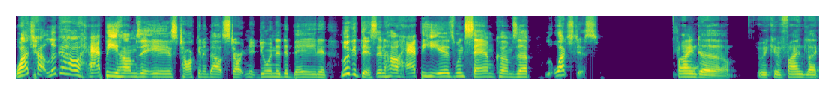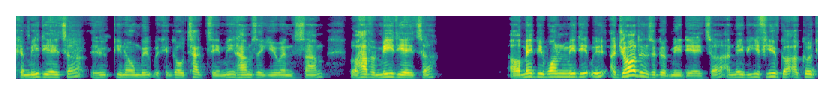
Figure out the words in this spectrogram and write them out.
Watch how look at how happy Hamza is talking about starting it doing the debate and look at this and how happy he is when Sam comes up. Watch this. find a we can find like a mediator who you know we, we can go tag team me and hamza you and sam we'll have a mediator or maybe one mediator we, uh, jordan's a good mediator and maybe if you've got a good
